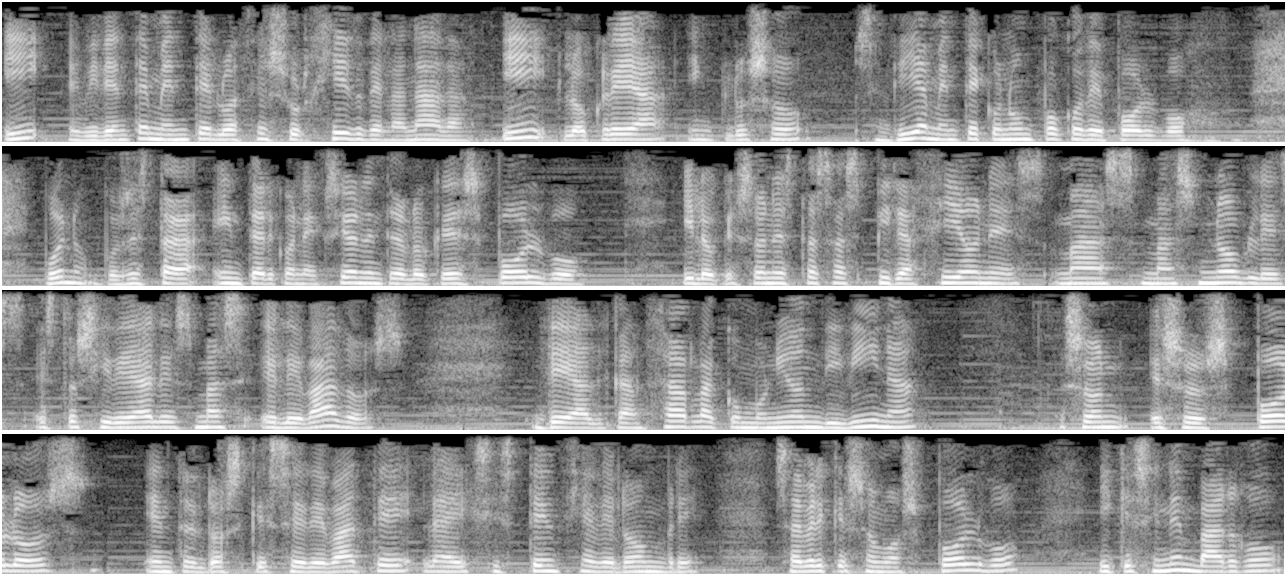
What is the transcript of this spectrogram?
y evidentemente lo hace surgir de la nada y lo crea incluso sencillamente con un poco de polvo. Bueno, pues esta interconexión entre lo que es polvo y lo que son estas aspiraciones más, más nobles, estos ideales más elevados de alcanzar la comunión divina, son esos polos entre los que se debate la existencia del hombre, saber que somos polvo y que sin embargo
